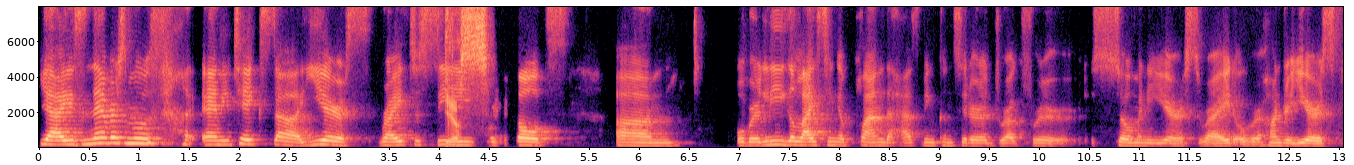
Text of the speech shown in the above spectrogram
Yeah it's never smooth and it takes uh, years right to see yes. results. Um, over legalizing a plant that has been considered a drug for so many years, right? Over 100 years.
